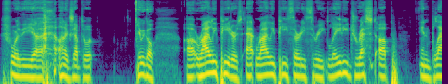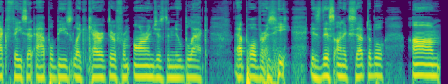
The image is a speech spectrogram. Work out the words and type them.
for the uh, unacceptable. Here we go. Uh, Riley Peters at Riley P33. Lady dressed up in blackface at Applebee's like a character from Orange is the New Black. At Paul Verzi, is this unacceptable? Um,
